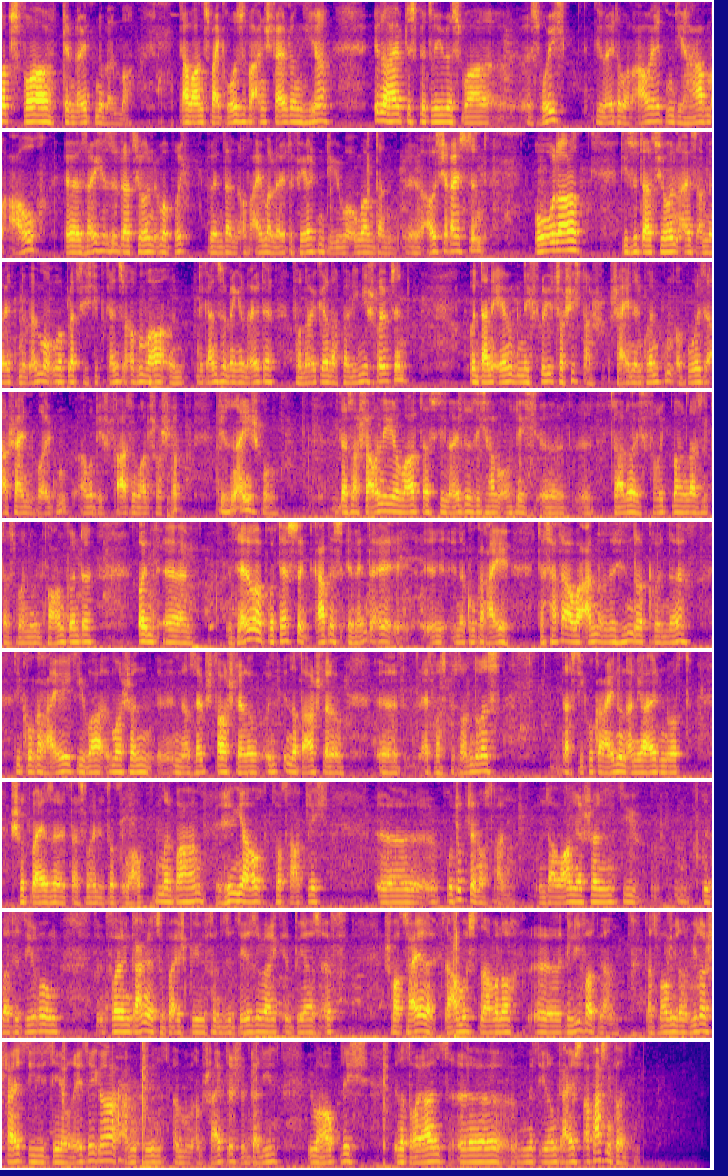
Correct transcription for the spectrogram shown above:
kurz vor dem 9. November. Da waren zwei große Veranstaltungen hier. Innerhalb des Betriebes war es ruhig, die Leute waren arbeiten, die haben auch äh, solche Situationen überbrückt, wenn dann auf einmal Leute fehlten, die über Ungarn dann äh, ausgereist sind. Oder die Situation, als am 9. November urplötzlich die Grenze offen war und eine ganze Menge Leute von Neukölln nach Berlin geströmt sind und dann eben nicht früh zur Schicht erscheinen konnten, obwohl sie erscheinen wollten, aber die Straßen waren verstoppt. Die sind eingesprungen. Das Erstaunliche war, dass die Leute sich haben auch nicht äh, dadurch verrückt machen lassen, dass man nun fahren konnte. Und äh, selber Proteste gab es eventuell äh, in der Kokerei. Das hatte aber andere Hintergründe. Die Kokerei, die war immer schon in der Selbstdarstellung und in der Darstellung äh, etwas Besonderes. Dass die Kokerei nun angehalten wird, schrittweise, das wollte dort überhaupt niemand wahrhaben. Hingen ja auch vertraglich äh, Produkte noch dran. Und da waren ja schon die Privatisierungen im vollen Gange, zum Beispiel von Synthesewerk in BASF Schwarzheide. Da mussten aber noch äh, geliefert werden. Das war wieder ein Widerstreit, die die Theoretiker am, am, am, Schreibtisch in Berlin überhaupt nicht in der Treuhand äh, mit ihrem Geist erfassen konnten.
